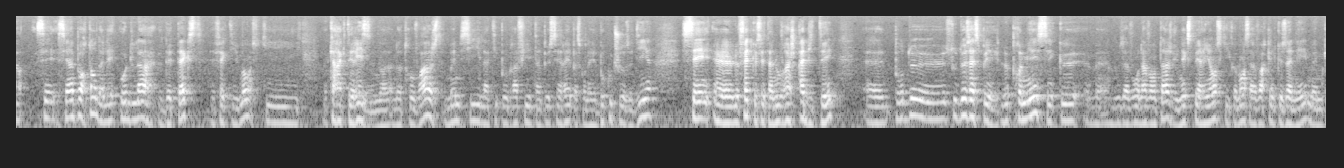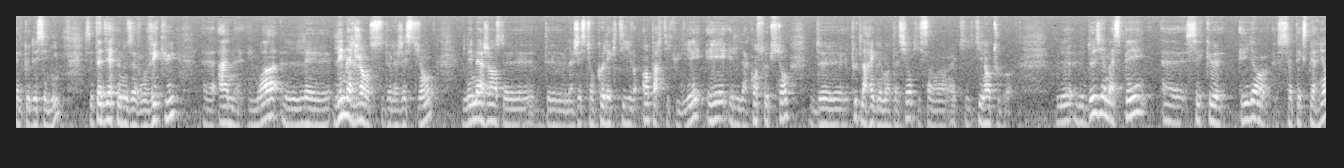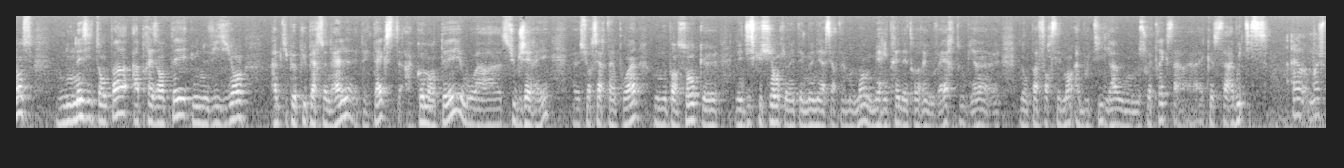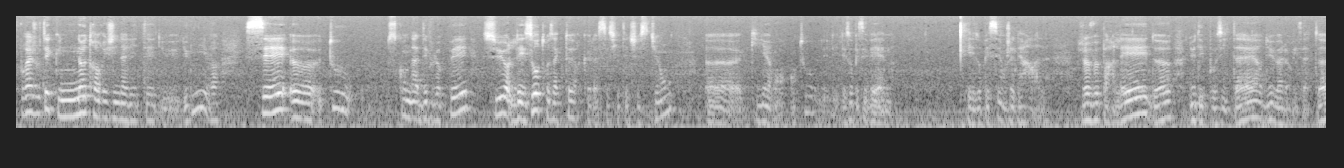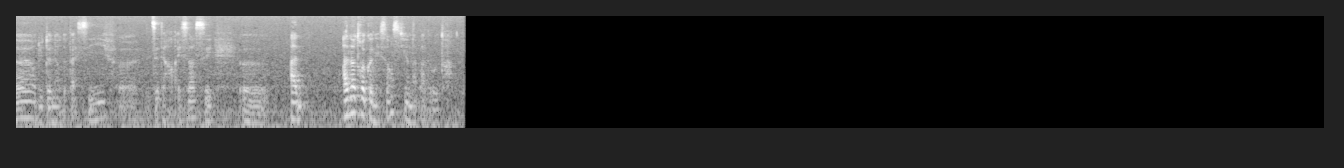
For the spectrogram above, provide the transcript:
Alors, c'est important d'aller au-delà des textes, effectivement, ce qui caractérise notre ouvrage, même si la typographie est un peu serrée parce qu'on avait beaucoup de choses à dire, c'est euh, le fait que c'est un ouvrage habité euh, pour deux, sous deux aspects. Le premier, c'est que euh, nous avons l'avantage d'une expérience qui commence à avoir quelques années, même quelques décennies, c'est-à-dire que nous avons vécu, Anne et moi, l'émergence de la gestion, l'émergence de, la gestion collective en particulier et la construction de toute la réglementation qui, l'entoure. Le, deuxième aspect, euh, c'est que, ayant cette expérience, nous n'hésitons pas à présenter une vision un petit peu plus personnelle des textes, à commenter ou à suggérer euh, sur certains points où nous pensons que les discussions qui ont été menées à certains moments mériteraient d'être réouvertes ou bien euh, n'ont pas forcément abouti là où on souhaiterait que ça, aboutisse. Alors moi je pourrais ajouter qu'une autre originalité du, livre, c'est euh, tout ce qu'on a développé sur les autres acteurs que la société de gestion qui entourent les, les OPCVM et les OPC en général. Je veux parler de, du dépositaire, du valorisateur, du teneur de passif, euh, etc. Et ça, c'est euh, à, notre connaissance, il n'y en a pas d'autres.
